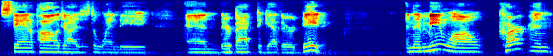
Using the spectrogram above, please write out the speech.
Stan apologizes to Wendy, and they're back together dating. And then meanwhile, Cartman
